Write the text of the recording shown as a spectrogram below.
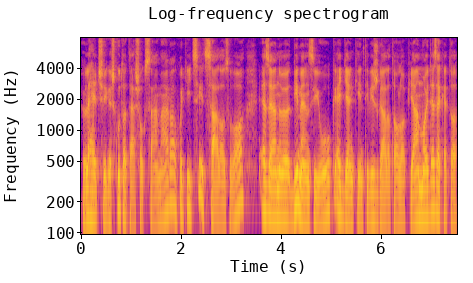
lehetséges kutatások számára, hogy így szétszálazva ezen dimenziók egyenkénti vizsgálata alapján majd ezeket az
